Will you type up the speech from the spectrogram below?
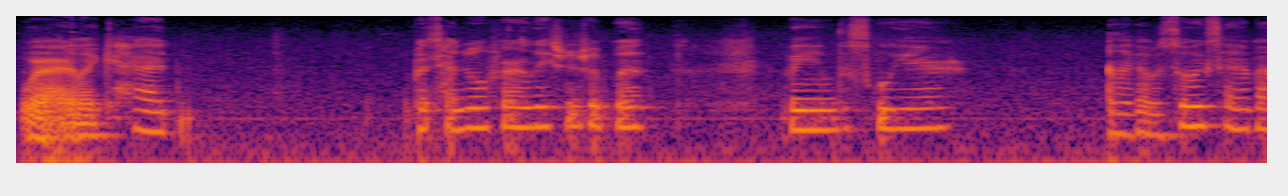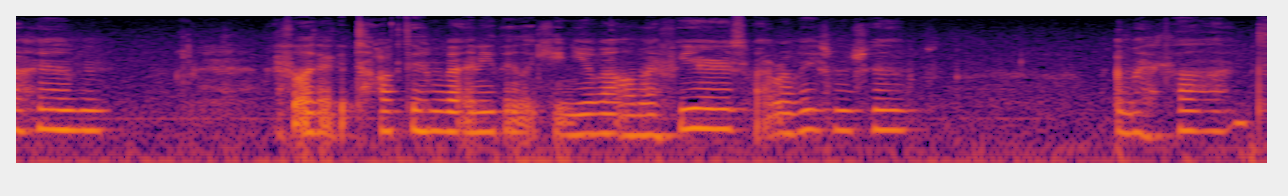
where I like had potential for a relationship with being the school year and like I was so excited about him I felt like I could talk to him about anything like he knew about all my fears about relationships and my thoughts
